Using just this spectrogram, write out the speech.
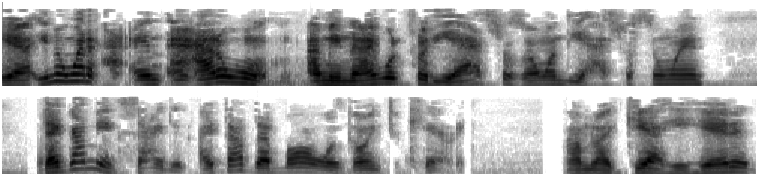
Yeah, you know what? I, and I don't want. I mean, I work for the Astros. I want the Astros to win. That got me excited. I thought that ball was going to carry. I'm like, yeah, he hit it.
